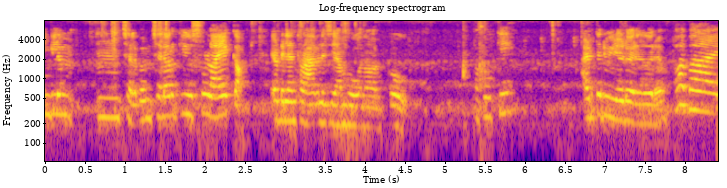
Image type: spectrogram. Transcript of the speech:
എങ്കിലും ചിലപ്പം ചിലർക്ക് യൂസ്ഫുൾ ആയേക്കാം എവിടെയെല്ലാം ട്രാവൽ ചെയ്യാൻ പോകുന്നവർക്കോ. അപ്പോൾ ഓക്കെ അടുത്തൊരു വീഡിയോ വരുന്നത് വരെ ബൈ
